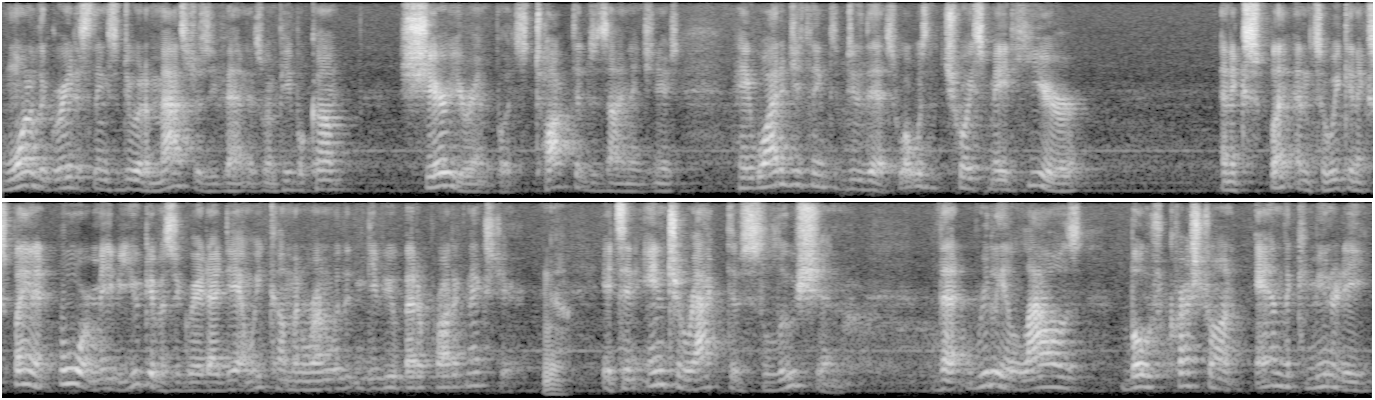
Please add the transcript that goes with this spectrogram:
one of the greatest things to do at a master's event is when people come, share your inputs, talk to design engineers. Hey, why did you think to do this? What was the choice made here? and explain and so we can explain it or maybe you give us a great idea and we come and run with it and give you a better product next year yeah. it's an interactive solution that really allows both crestron and the community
